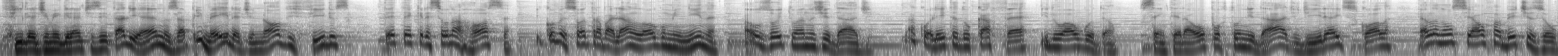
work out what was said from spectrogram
Filha de imigrantes italianos, a primeira de nove filhos, Tete cresceu na roça e começou a trabalhar logo menina, aos oito anos de idade, na colheita do café e do algodão. Sem ter a oportunidade de ir à escola, ela não se alfabetizou,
